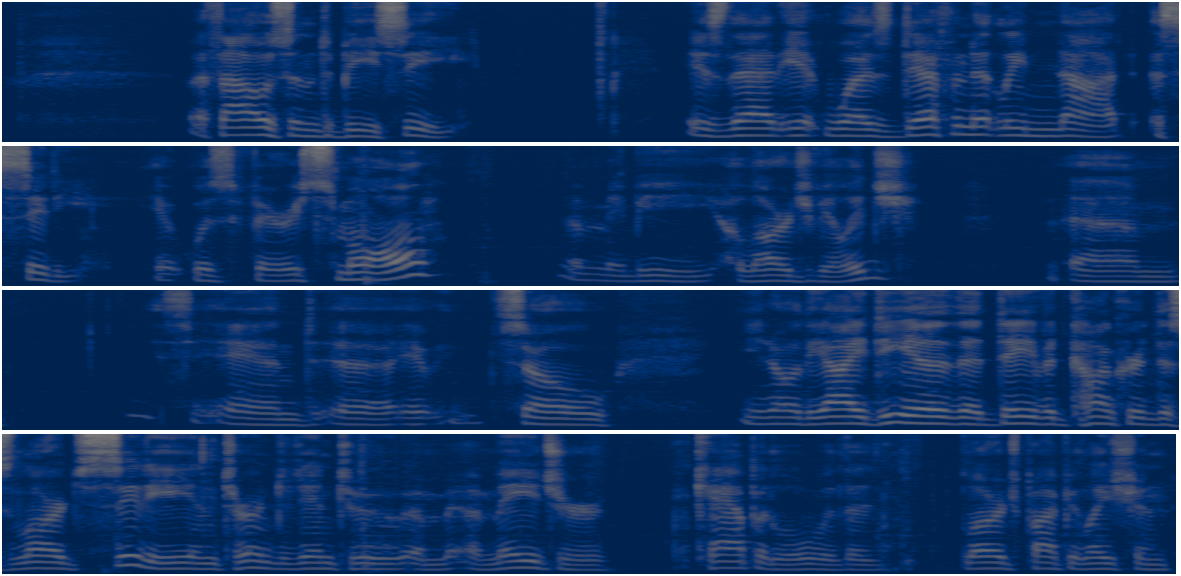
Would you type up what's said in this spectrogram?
1000 BC, is that it was definitely not a city. It was very small, uh, maybe a large village. Um, and uh, it, so, you know, the idea that David conquered this large city and turned it into a, a major capital with a large population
